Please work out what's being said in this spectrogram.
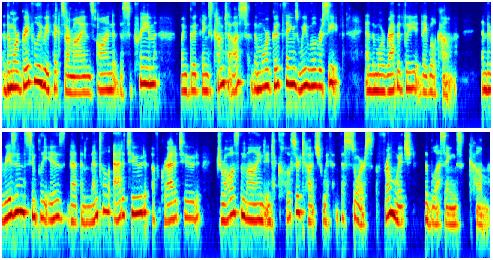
The more gratefully we fix our minds on the Supreme, when good things come to us, the more good things we will receive, and the more rapidly they will come. And the reason simply is that the mental attitude of gratitude draws the mind into closer touch with the source from which the blessings come.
